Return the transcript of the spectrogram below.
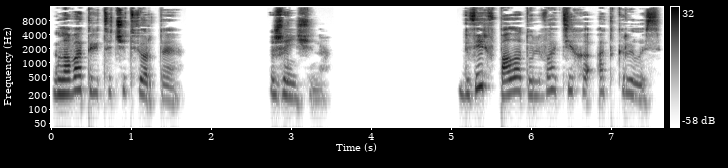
Глава 34. Женщина. Дверь в палату льва тихо открылась.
